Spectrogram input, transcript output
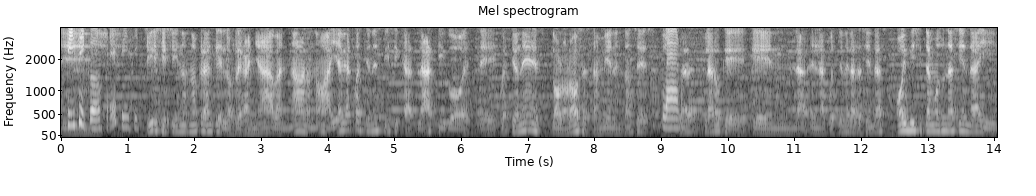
Eh, físicos, ¿eh? Físicos. Sí, sí, sí, no, no crean que los regañaban, no, no, no, ahí había cuestiones físicas, látigo, este, cuestiones dolorosas también, entonces... Claro. Claro, que, que en, la, en, la, cuestión de las haciendas, hoy visitamos una hacienda y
